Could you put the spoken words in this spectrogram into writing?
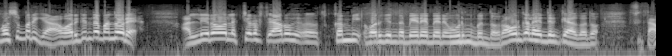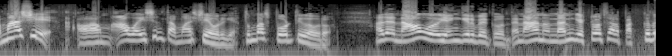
ಹೊಸಬರಿಗೆ, ಹೊರಗಿಂದ ಬಂದವರೇ. ಅಲ್ಲಿರೋ ಲೆಕ್ಚರರ್ಸ್ ಯಾರು ಕಮ್ಮಿ, ಹೊರಗಿಂದ ಬೇರೆ ಬೇರೆ ಊರಿಂದ ಬಂದವರು. ಅವ್ರಿಗೆಲ್ಲ ಹೆದರಿಕೆ ಆಗೋದು. ತಮಾಷೆ, ಆ- ವಯಸ್ಸಿನ ತಮಾಷೆ ಅವ್ರಿಗೆ. ತುಂಬ ಸ್ಪೋರ್ಟಿವ್ ಅವರು. ಆದರೆ ನಾವು ಹೆಂಗಿರಬೇಕು ಅಂತ. ನಾನು, ನನಗೆ ಎಷ್ಟೋ ಸಲ ಪಕ್ಕದ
